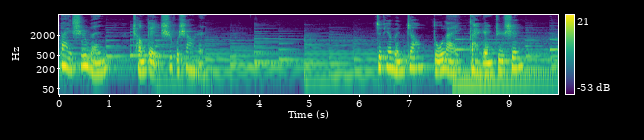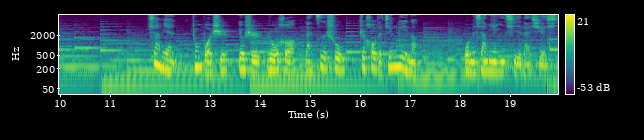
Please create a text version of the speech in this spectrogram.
拜师文，呈给师傅上人。这篇文章读来感人至深。下面钟博士又是如何来自述之后的经历呢？我们下面一起来学习。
